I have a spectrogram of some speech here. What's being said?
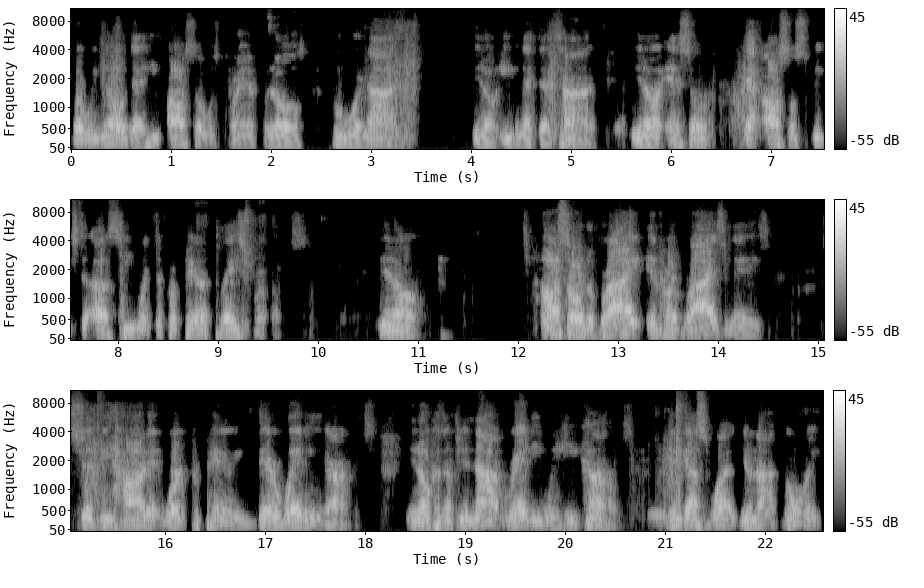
but we know that he also was praying for those who were not, you know, even at that time, you know, and so that also speaks to us. He went to prepare a place for us, you know. Also, the bride and her bridesmaids should be hard at work preparing their wedding garments, you know, because if you're not ready when he comes, then guess what? You're not going.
